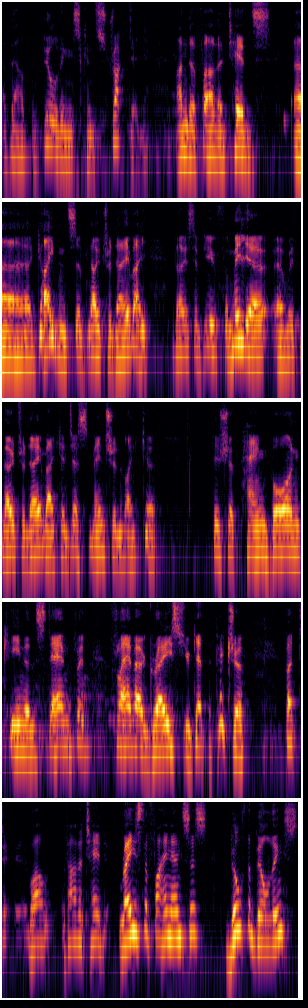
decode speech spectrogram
about the buildings constructed under Father Ted's uh, guidance of Notre Dame. I, those of you familiar uh, with Notre Dame, I can just mention like uh, Fisher Pangborn, Keenan Stanford, Flanner Grace, you get the picture. But uh, while Father Ted raised the finances, built the buildings,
